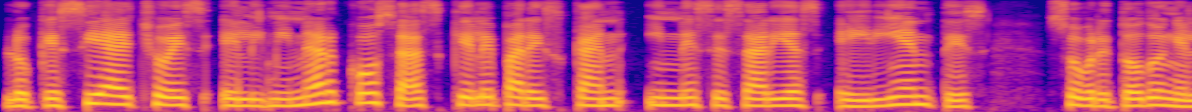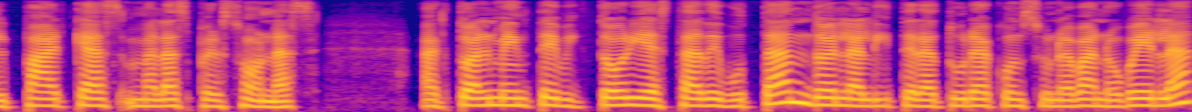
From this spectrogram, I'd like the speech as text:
Lo que sí ha hecho es eliminar cosas que le parezcan innecesarias e hirientes, sobre todo en el podcast Malas Personas. Actualmente Victoria está debutando en la literatura con su nueva novela,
